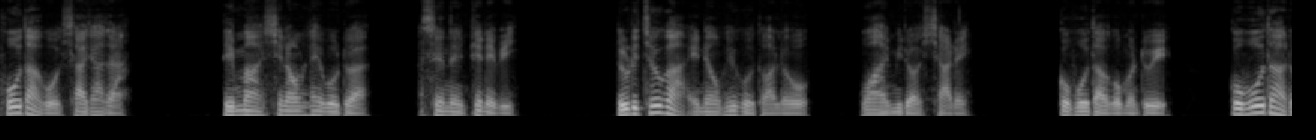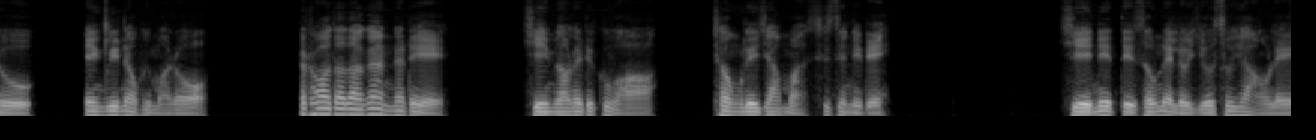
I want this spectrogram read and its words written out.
ဖိုးသားကိုရှာကြစမ်းဒီမှာရှင်းလောင်းလှည့်ဖို့အတွက်အစင်းသိမ်ဖြစ်နေပြီလူတချို့ကအိမ်အောင်ဖေးကိုသွားလို့ဝိုင်းပြီးတော့ရှာတယ်ကိုဖိုးသားကိုမတွေ့ကိုဖိုးသားတို့အင်္ဂလိပ်နောက်ဖေးမှာတော့တထွာတာတာကနှက်တဲ့ရေမြောင်းလေးတစ်ခုဟာခြုံကလေးကြားမှာစီးစင်းနေတယ်ရေနဲ့တေဆုံးတယ်လို့ရိုးဆိုးရအောင်လဲ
